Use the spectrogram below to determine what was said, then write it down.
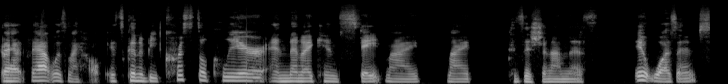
That that was my hope. It's going to be crystal clear and then I can state my my position on this. It wasn't,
